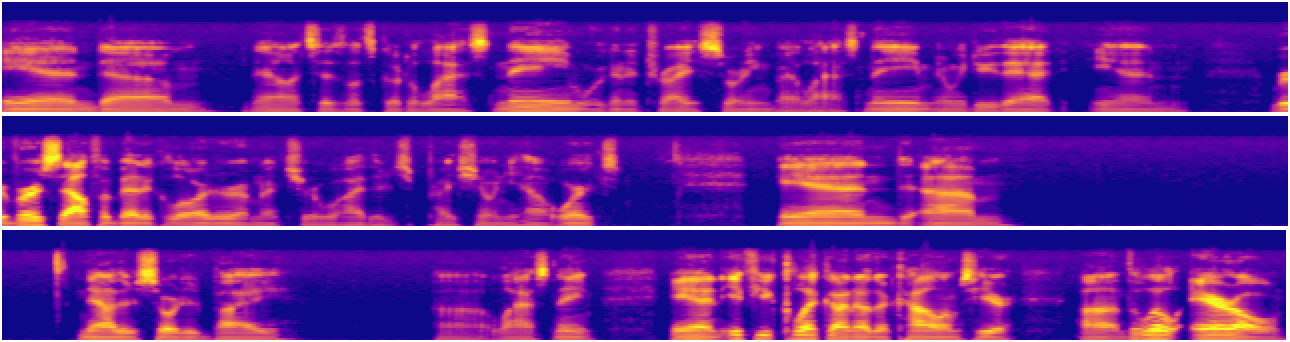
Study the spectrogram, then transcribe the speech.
And um, now it says let's go to last name. We're going to try sorting by last name, and we do that in reverse alphabetical order. I'm not sure why. They're just probably showing you how it works. And um, now they're sorted by uh, last name. And if you click on other columns here, uh, the little arrow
